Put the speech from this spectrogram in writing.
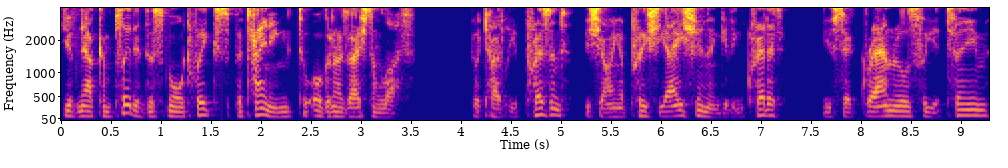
You've now completed the small tweaks pertaining to organizational life. You're totally present. You're showing appreciation and giving credit. You've set ground rules for your team.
